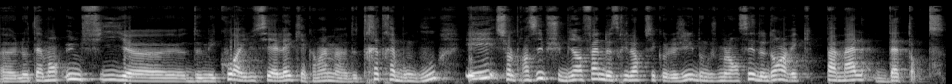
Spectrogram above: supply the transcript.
euh, notamment une fille euh, de mes cours à UCLA qui a quand même de très très bon goût. Et sur le principe, je suis bien fan de thriller psychologique, donc je me lançais dedans avec pas mal d'attentes.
